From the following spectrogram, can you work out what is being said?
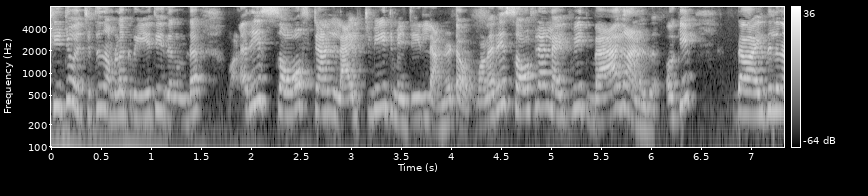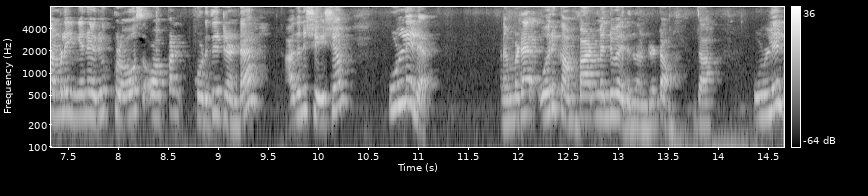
ഷീറ്റ് വെച്ചിട്ട് നമ്മൾ ക്രിയേറ്റ് ചെയ്തുകൊണ്ട് വളരെ soft and light weight material ആണ് കേട്ടോ. വളരെ സോഫ്റ്റ് ആൻഡ് ലൈറ്റ് വെയിറ്റ് ആണിത്. ഓക്കെ ഇതാ ഇതിൽ നമ്മൾ ഇങ്ങനെ ഒരു ക്ലോസ് ഓപ്പൺ കൊടുത്തിട്ടുണ്ട്. അതിനുശേഷം ഉള്ളിൽ നമ്മുടെ ഒരു കമ്പാർട്ട്മെന്റ് വരുന്നുണ്ട് കേട്ടോ. ഇതാ ഉള്ളിൽ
